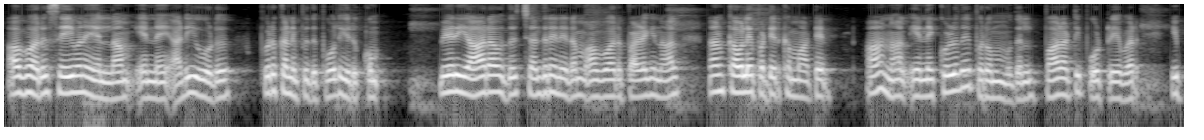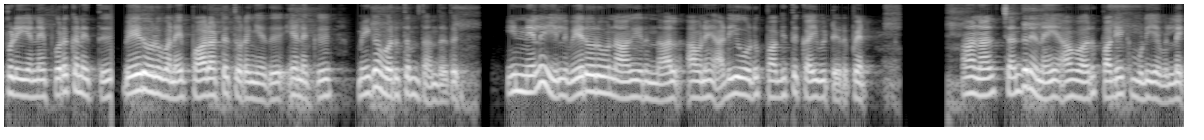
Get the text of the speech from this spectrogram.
அவ்வாறு செய்வனையெல்லாம் என்னை அடியோடு புறக்கணிப்பது போல் இருக்கும். வேறு யாராவது சந்திரனிடம் அவ்வாறு பழகினால் நான் கவலைப்பட்டிருக்க மாட்டேன். ஆனால் என்னை குழந்தை பருவம் முதல் பாராட்டி போற்றியவர். இப்படி என்னை புறக்கணித்து வேறொருவனை பாராட்டத் தொடங்கியது எனக்கு மிக வருத்தம் தந்தது. இந்நிலையில் வேறொருவனாக இருந்தால் அவனை அடியோடு பகைத்து கைவிட்டிருப்பேன். ஆனால் சந்திரனை அவ்வாறு பகைக்க முடியவில்லை.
